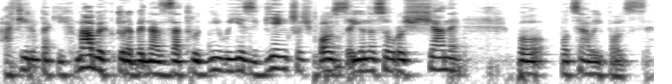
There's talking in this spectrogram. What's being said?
A firm takich małych, które by nas zatrudniły, jest większość w Polsce i one są rozsiane po, po całej Polsce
